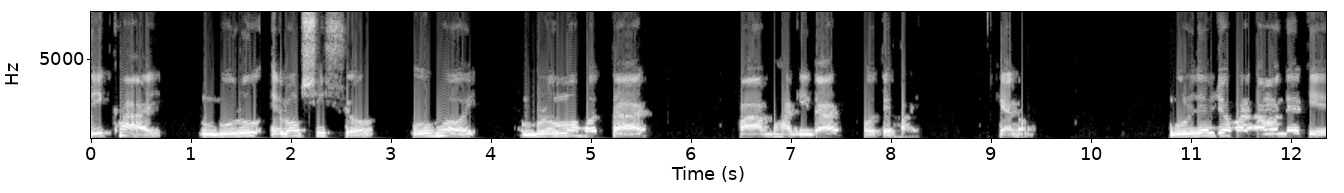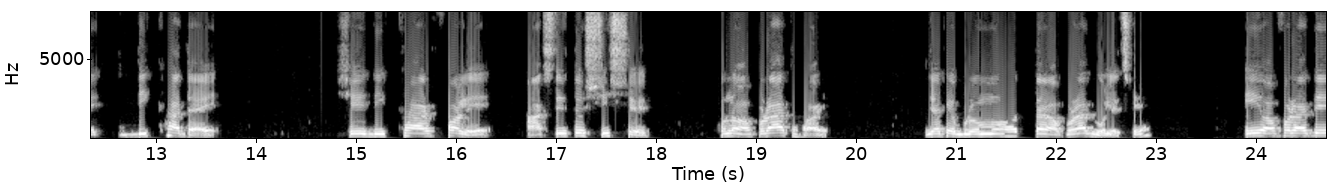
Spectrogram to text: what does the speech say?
দীক্ষায় গুরু এবং শিষ্য উভয় ব্রহ্ম হত্যার পাপ ভাগীদার হতে হয়। কেন? গুরুদেব যখন আমাদেরকে দীক্ষা দেয়, সেই দীক্ষার ফলে আশ্রিত শিষ্যের কোনো অপরাধ হয়, যাকে ব্রহ্ম হত্যার অপরাধ বলেছে, এই অপরাধে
